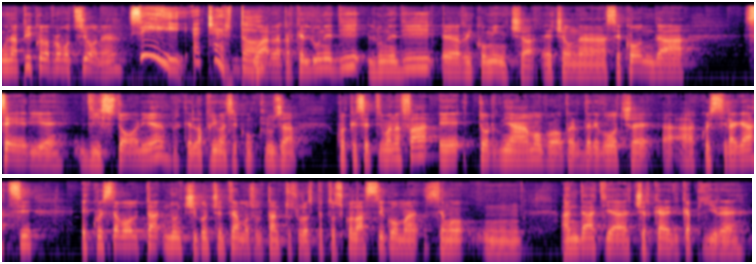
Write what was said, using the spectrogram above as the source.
Una piccola promozione? Sì, eh, certo. Guarda, perché lunedì, lunedì eh, ricomincia e c'è una seconda serie di storie, perché la prima si è conclusa qualche settimana fa e torniamo proprio per dare voce a, a questi ragazzi e questa volta non ci concentriamo soltanto sull'aspetto scolastico, ma siamo mh, andati a cercare di capire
